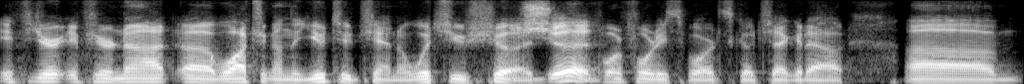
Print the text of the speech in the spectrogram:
if you're if you're not uh, watching on the YouTube channel, which you should, you should 440 Sports, go check it out. Um,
